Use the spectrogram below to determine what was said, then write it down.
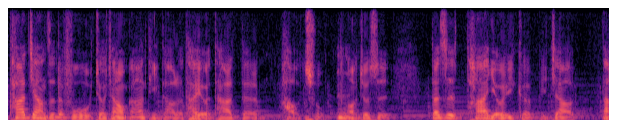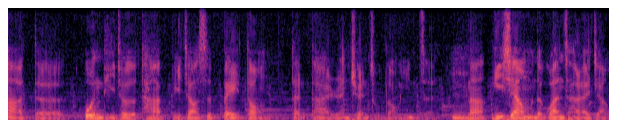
他这样子的服务，就像我刚刚提到的，它有它的好处哦，就是，但是它有一个比较大的问题，就是它比较是被动等待人权主动应征。嗯，那以现在我们的观察来讲，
